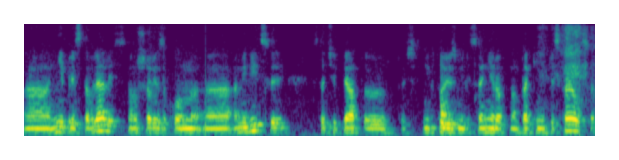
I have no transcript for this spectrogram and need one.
не представлялись, нарушали закон о милиции, статью пятую, то есть никто из милиционеров нам так и не представился.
